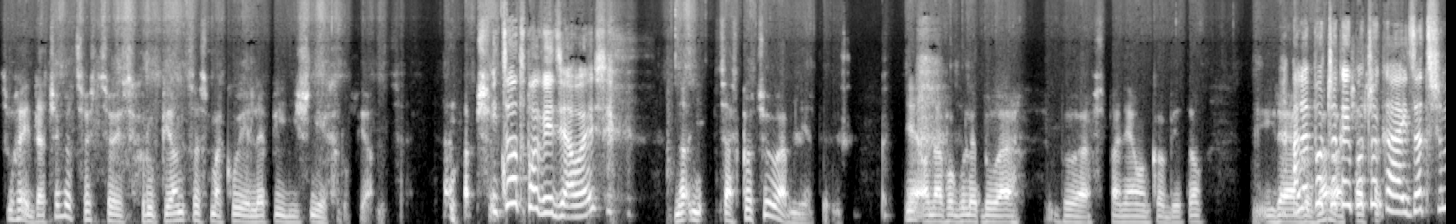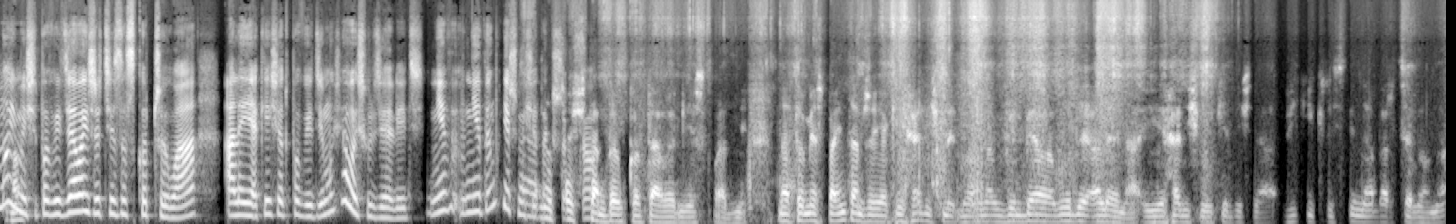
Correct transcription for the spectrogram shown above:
Słuchaj, dlaczego coś, co jest chrupiące, smakuje lepiej niż niechrupiące? I co odpowiedziałeś? No, zaskoczyła mnie tym. Nie, ona w ogóle była, była wspaniałą kobietą. Ale poczekaj, czasem... poczekaj, zatrzymajmy no. się. Powiedziałeś, że cię zaskoczyła, ale jakiejś odpowiedzi musiałeś udzielić. Nie, nie wymkniesz mi się ja, tak no, szybko. Coś tam bełkotałem nieskładnie. Natomiast pamiętam, że jak jechaliśmy, bo ona uwielbiała Woody Allena i jechaliśmy kiedyś na Wiki Krystyna Barcelona.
